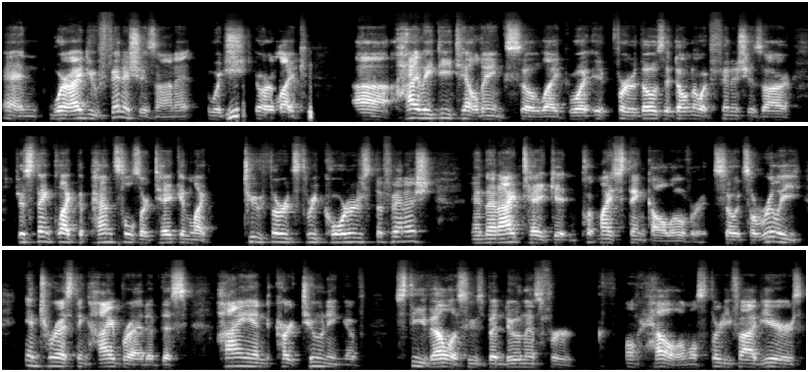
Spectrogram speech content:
and where I do finishes on it, which are like. Uh, highly detailed inks. So, like, what if, for those that don't know what finishes are, just think like the pencils are taken like two thirds, three quarters to finish. And then I take it and put my stink all over it. So it's a really interesting hybrid of this high end cartooning of Steve Ellis, who's been doing this for, oh, hell, almost 35 years.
